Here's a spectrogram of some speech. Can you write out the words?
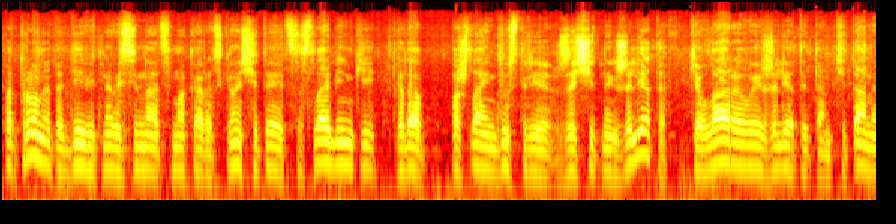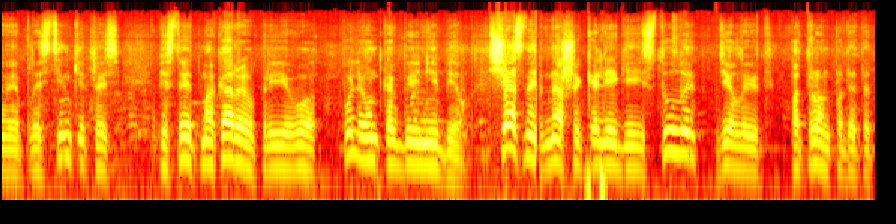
патрон это 9 на 18 Макаровский, он считается слабенький. Когда пошла индустрия защитных жилетов, кевларовые жилеты, там, титановые пластинки, то есть пистолет Макарова при его пуле он как бы и не бил. Сейчас наши коллеги из Тулы делают патрон под этот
